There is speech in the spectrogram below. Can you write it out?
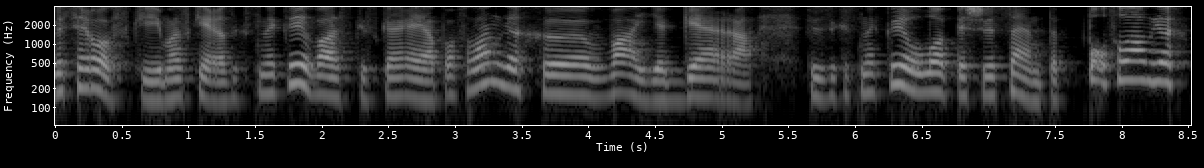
Гасіровський, Маскера захисники, Васкіс Карея по флангах, е, Вая Гера захисники, Лопіш Вісенте по флангах.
